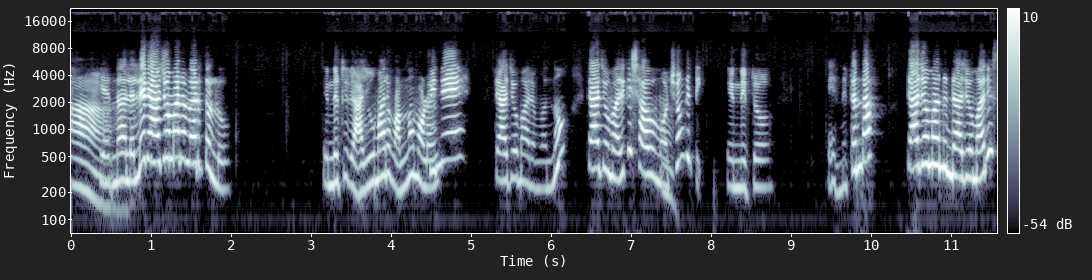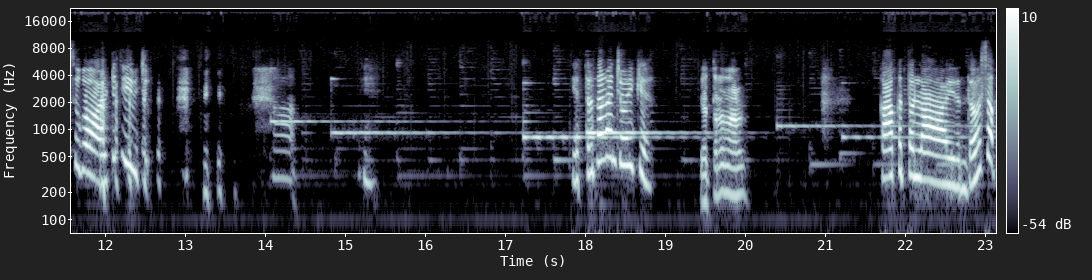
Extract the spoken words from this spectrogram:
ആ. എന്നാലല്ലേ രാജകുമാരൻ വരത്തുള്ളൂ. എന്നിട്ട് രാജകുമാരൻ വന്നോ മോളെ? പിന്നെ രാജകുമാരൻ വന്നു. രാജകുമാരിക്ക് ശാപമോക്ഷം കിട്ടി. എന്നിട്ടോ? എന്നിട്ടെന്താ? രാജകുമാരനും രാജകുമാരി സുഖമായിട്ട് ജീവിച്ചു. എത്ര നാളാൻ ചോദിക്ക് എത്ര നാൾ? കാക്കത്തൊള്ളായിരം ദിവസം.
